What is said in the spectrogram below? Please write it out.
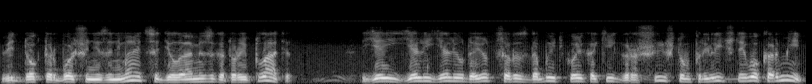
ведь доктор больше не занимается делами, за которые платят. Ей еле-еле удается раздобыть кое-какие гроши, чтобы прилично его кормить».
